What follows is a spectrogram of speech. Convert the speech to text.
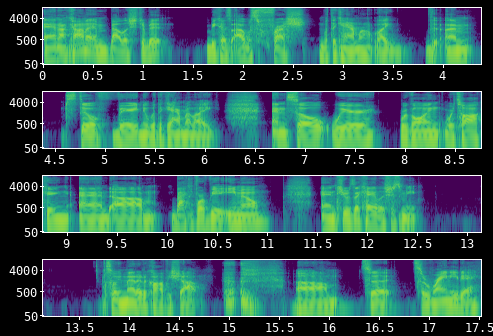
and I kind of embellished a bit because I was fresh with the camera. Like I'm still very new with the camera. Like, and so we're we're going, we're talking, and um, back and forth via email. And she was like, "Hey, let's just meet." So we met at a coffee shop. um, it's a it's a rainy day.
